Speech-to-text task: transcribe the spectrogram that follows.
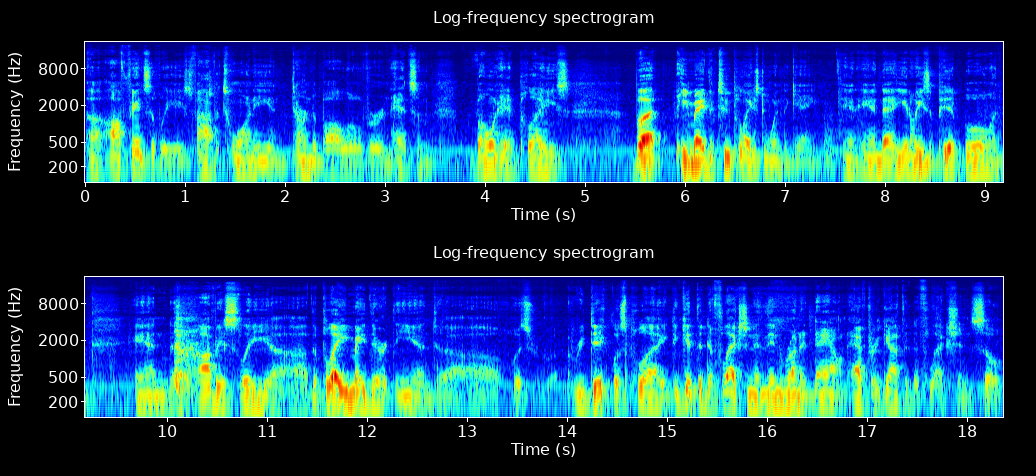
uh, offensively. He's five of twenty and turned the ball over and had some bonehead plays, but he made the two plays to win the game. And and that, you know he's a pit bull, and and uh, obviously uh, uh, the play he made there at the end uh, uh, was ridiculous play to get the deflection and then run it down after he got the deflection. So.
